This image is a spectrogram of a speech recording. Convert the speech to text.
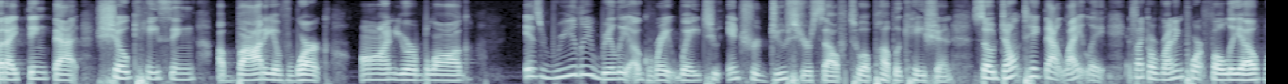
But I think that showcasing a body of work on your blog is really, really a great way to introduce yourself to a publication. So don't take that lightly. It's like a running portfolio.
